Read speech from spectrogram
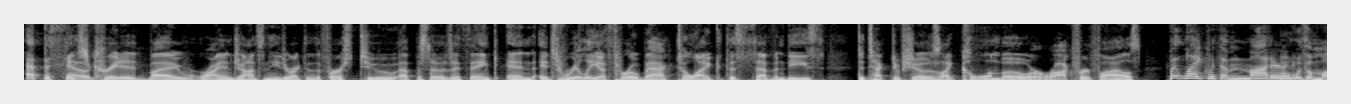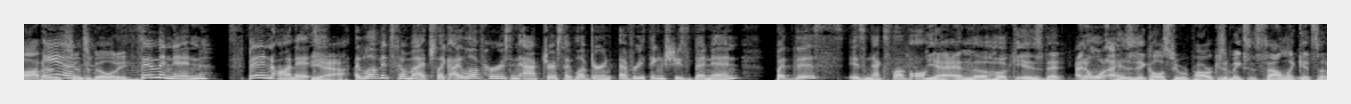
episode. It's created by Rian Johnson. He directed the first two episodes, I think. And it's really a throwback to like the 70s detective shows like Columbo or Rockford Files, but like with a modern, but with a modern sensibility. feminine spin on it. Yeah. I love it so much. Like I love her as an actress. I've loved her in everything she's been in. But this is next level. Yeah, and the hook is that I don't want I hesitate to call it superpower because it makes it sound like it's a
